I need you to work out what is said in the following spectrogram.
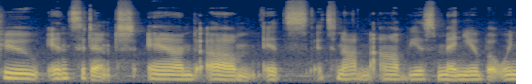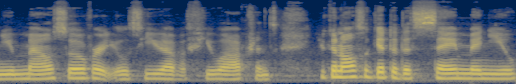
to incident, and um, it's it's not an obvious menu, but when you mouse over it, you'll see you have a few options. You can also get to the same menu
